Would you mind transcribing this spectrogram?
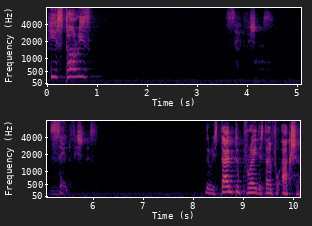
hear stories, selfishness. There is time to pray, there's time for action.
